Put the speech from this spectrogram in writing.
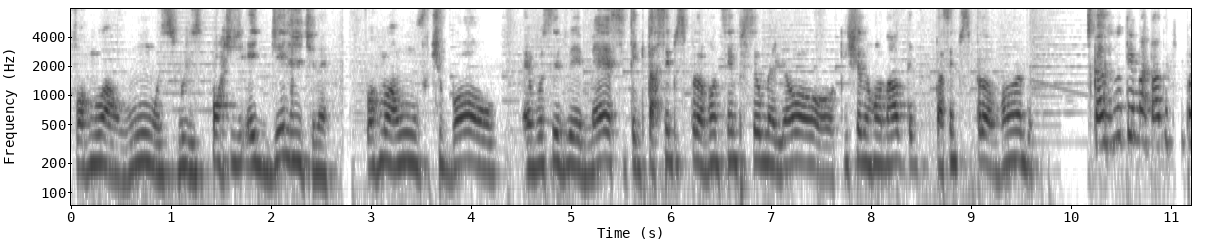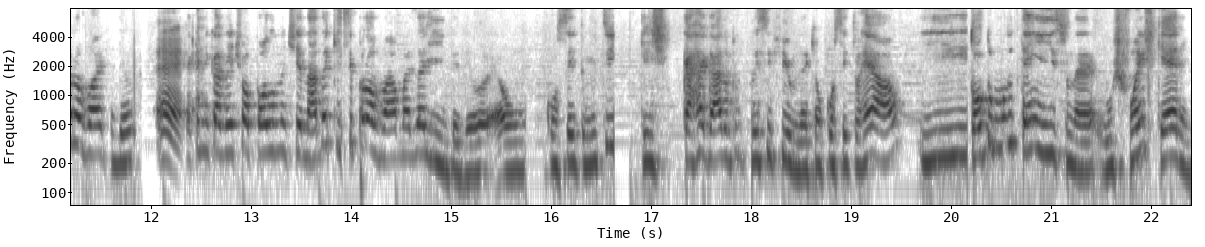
Fórmula 1, esse esporte de, de elite, né? Fórmula 1, futebol, é você vê Messi tem que estar sempre se provando, sempre ser o melhor, Cristiano Ronaldo tem que estar sempre se provando. Os caras não tem mais nada que provar, entendeu? É, Tecnicamente o Apollo não tinha nada que se provar mais ali, entendeu? É um conceito muito que eles carregaram pra esse filme, né? Que é um conceito real e todo mundo tem isso, né? Os fãs querem,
